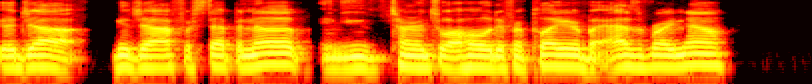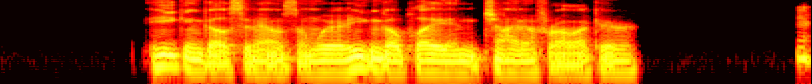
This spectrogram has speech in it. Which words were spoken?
good job. Good job for stepping up and you turn into a whole different player. But as of right now, he can go sit down somewhere. He can go play in China for all I care.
